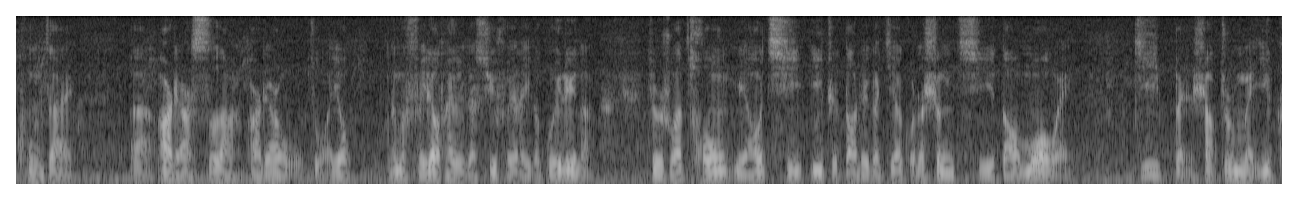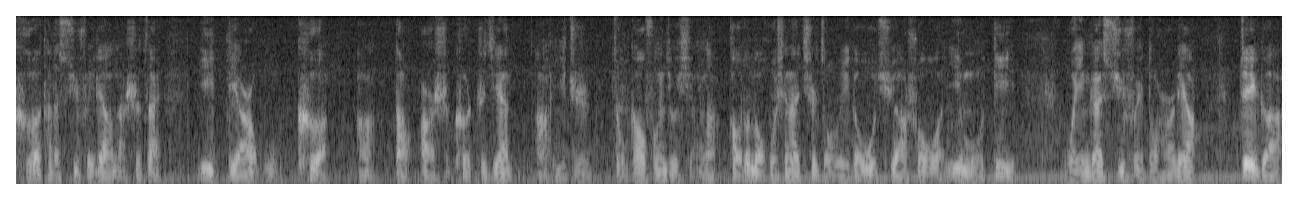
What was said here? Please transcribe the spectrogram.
控在呃二点四啊、二点五左右。那么肥料它有一个需肥的一个规律呢，就是说从苗期一直到这个结果的盛期到末尾，基本上就是每一颗它的需肥量呢是在。一点五克啊到二十克之间啊，一直走高峰就行了。好多农户现在其实走入一个误区啊，说我一亩地我应该需肥多少量？这个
